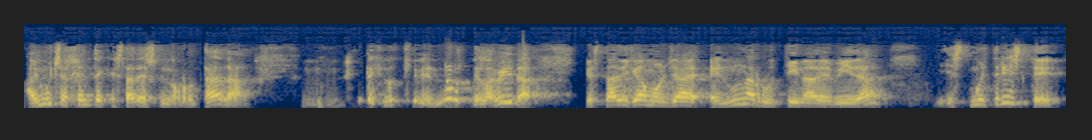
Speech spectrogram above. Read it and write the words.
hay mucha gente que está desnortada, gente que no tiene norte en la vida, que está, digamos, ya en una rutina de vida y es muy triste,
